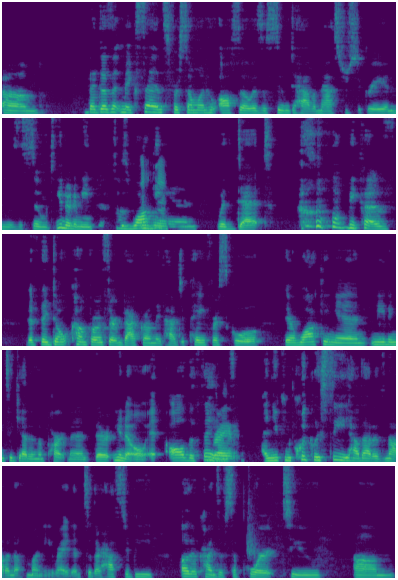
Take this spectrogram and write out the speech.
um, that doesn't make sense for someone who also is assumed to have a master's degree and who's assumed, you know what I mean? So is walking mm-hmm. in with debt because if they don't come from a certain background, they've had to pay for school. They're walking in needing to get an apartment. They're, you know, all the things. Right. And you can quickly see how that is not enough money, right? And so there has to be other kinds of support to um,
